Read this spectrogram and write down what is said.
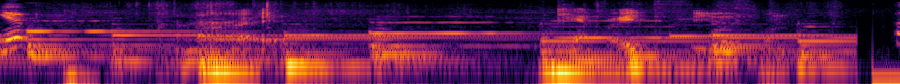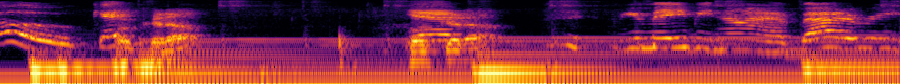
Yep. Alright. Can't wait to see this one. Okay. Hook it up. Hook Yeah. it up. If you maybe not have batteries,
